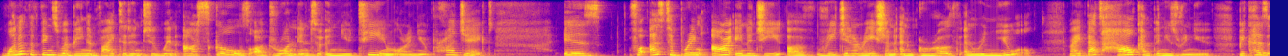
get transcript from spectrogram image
One of the things we're being invited into when our skills are drawn into a new team or a new project is for us to bring our energy of regeneration and growth and renewal, right? That's how companies renew because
